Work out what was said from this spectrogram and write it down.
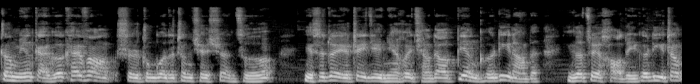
证明改革开放是中国的正确选择，也是对这届年会强调变革力量的一个最好的一个例证。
